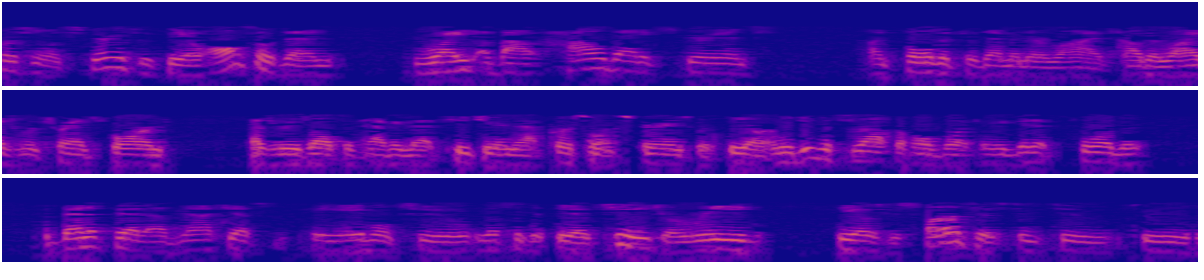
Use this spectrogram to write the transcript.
personal experience with Theo, also then write about how that experience unfolded for them in their lives, how their lives were transformed as a result of having that teaching and that personal experience with Theo. And we do this throughout the whole book, and we did it for the, the benefit of not just being able to listen to Theo teach or read Theo's responses to, to, to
